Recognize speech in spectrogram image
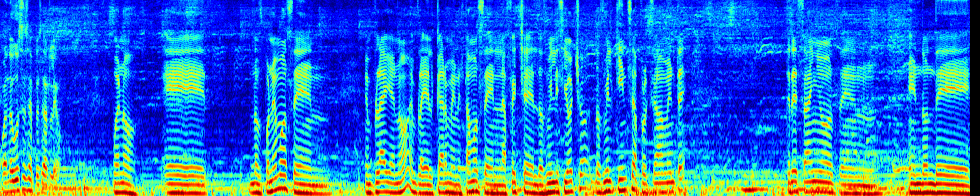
Cuando gustes empezar, Leo. Bueno, eh, nos ponemos en, en playa, ¿no? En Playa del Carmen. Estamos en la fecha del 2018, 2015 aproximadamente. Tres años en, en donde...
